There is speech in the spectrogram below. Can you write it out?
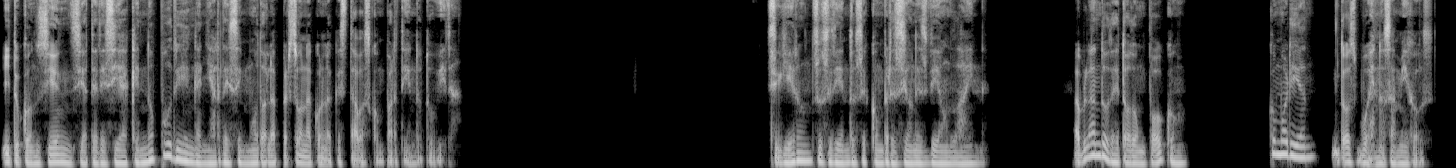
Y tu conciencia te decía que no podía engañar de ese modo a la persona con la que estabas compartiendo tu vida. Siguieron sucediéndose conversiones vía online, hablando de todo un poco, como harían dos buenos amigos,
